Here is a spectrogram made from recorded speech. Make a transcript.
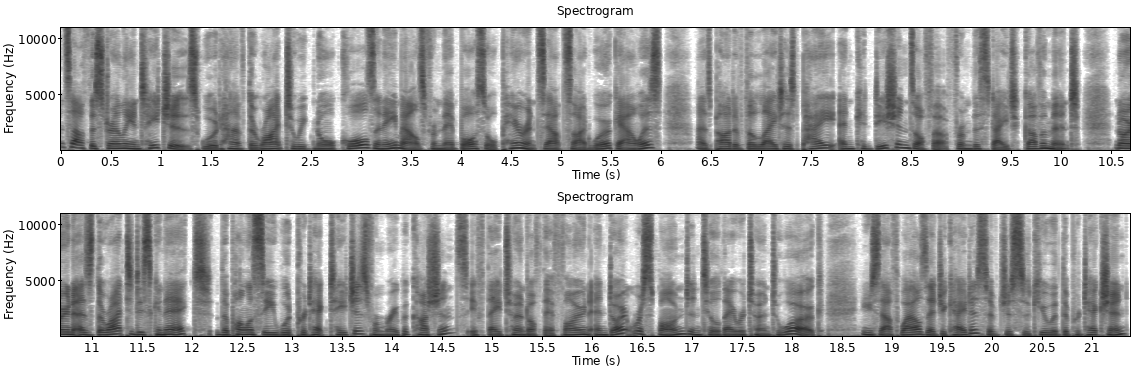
And South Australian teachers would have the right to ignore calls and emails from their boss or parents outside work hours as part of the latest pay and conditions offer from the state government. Known as the right to disconnect, the policy would protect teachers from repercussions if they turned off their phone and don't respond until they return to work. New South Wales educators have just secured the protection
